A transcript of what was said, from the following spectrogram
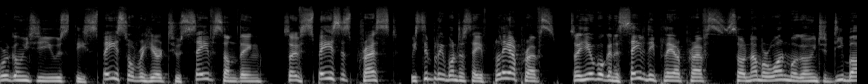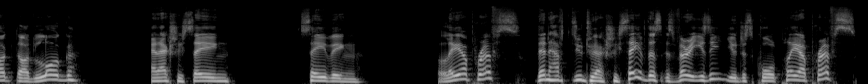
we're going to use the space over here to save something. So if space is pressed, we simply want to save player prefs. So here we're going to save the player prefs. So number one, we're going to debug.log and actually saying saving player prefs. Then have to do to actually save this is very easy. You just call player prefs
